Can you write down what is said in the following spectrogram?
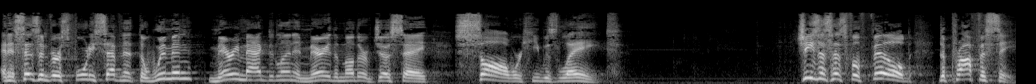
And it says in verse 47 that the women, Mary Magdalene and Mary, the mother of Jose, saw where he was laid. Jesus has fulfilled the prophecy,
